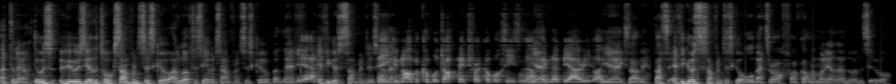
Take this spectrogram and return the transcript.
I don't know. There was who was the other talk? San Francisco. I'd love to see him in San Francisco, but if, Yeah. if he goes to San Francisco, They could not have a couple draft picks for a couple of seasons. Yeah. I think they'd be alright. Like, yeah, exactly. That's if he goes to San Francisco, all better off. I've got my money on them to win the Super Bowl.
